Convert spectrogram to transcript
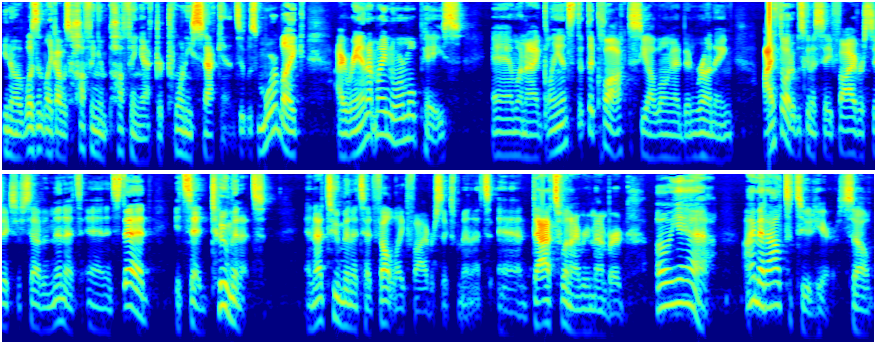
you know, it wasn't like I was huffing and puffing after 20 seconds. It was more like I ran at my normal pace and when I glanced at the clock to see how long I'd been running, I thought it was going to say five or six or seven minutes. And instead, it said two minutes. And that two minutes had felt like five or six minutes. And that's when I remembered, oh, yeah, I'm at altitude here. So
